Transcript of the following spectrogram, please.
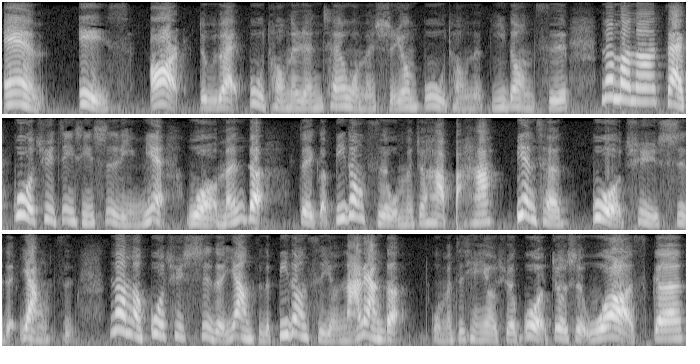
？am、is、are，对不对？不同的人称，我们使用不同的 be 动词。那么呢，在过去进行式里面，我们的这个 be 动词，我们就要把它变成过去式的样子。那么过去式的样子的 be 动词有哪两个？我们之前也有学过，就是 was 跟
